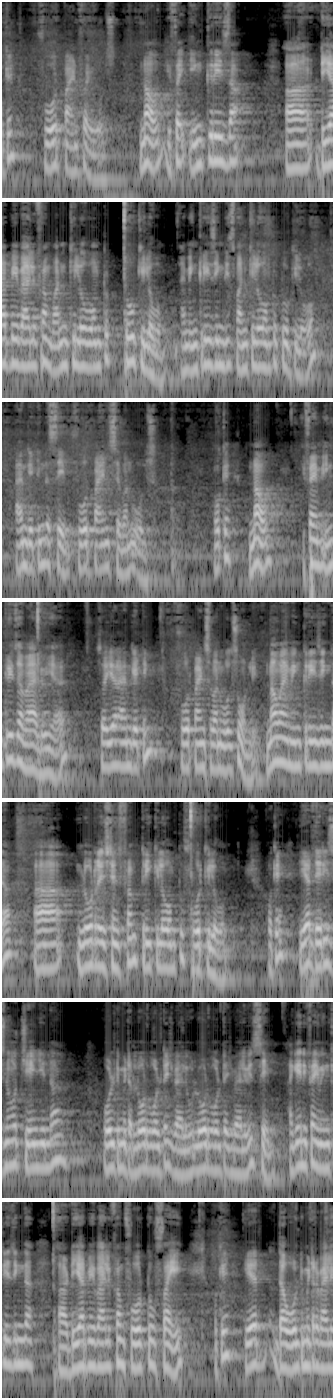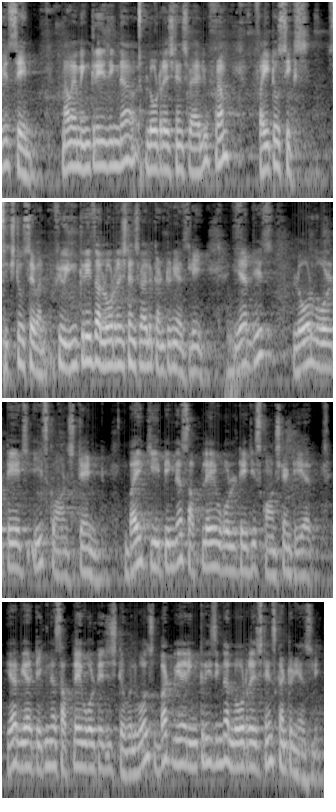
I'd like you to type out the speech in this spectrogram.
Okay 4.5 volts. Now if i increase the uh, DRB value from 1 kilo ohm to 2 kilo ohm I am increasing this 1 kilo ohm to 2 kilo ohm I am getting the same 4.7 volts. Okay? Now if I am increase the value here so here I am getting 4.7 volts only. Now I am increasing the uh, load resistance from 3 kilo ohm to 4 kilo ohm. Okay? Here there is no change in the voltmeter load voltage value load voltage value is same. Again if I am increasing the uh, DRB value from 4 to 5 okay here the voltmeter value is same. Now I am increasing the load resistance value from 5 to 6 6 to 7 if you increase the load resistance value continuously here this load voltage is constant. By keeping the supply voltage is constant here. Here we are taking the supply voltage is 12 volts but we are increasing the load resistance continuously.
